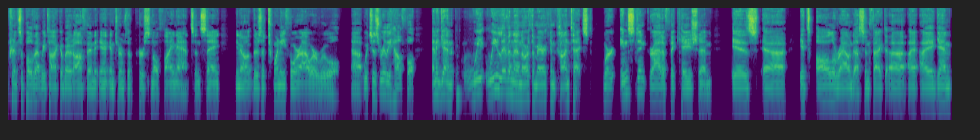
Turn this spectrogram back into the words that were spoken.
principle that we talk about often in, in terms of personal finance and saying, you know, there's a 24 hour rule, uh, which is really helpful. And again, we we live in a North American context where instant gratification is uh, it's all around us. In fact, uh, I, I again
